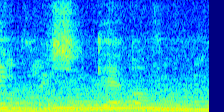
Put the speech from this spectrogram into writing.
think we should get off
